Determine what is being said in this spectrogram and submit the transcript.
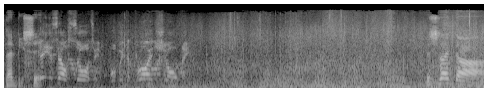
That'd be sick. Get yourself sorted. We'll be deployed shortly. This is like the...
